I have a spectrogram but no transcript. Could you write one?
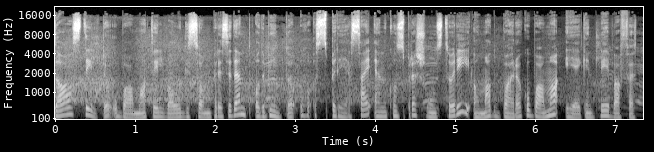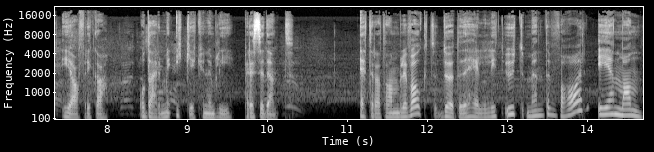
Da stilte Obama til valg som president, og det begynte å spre seg en konspirasjonsteori om at Barack Obama egentlig var født i Afrika, og dermed ikke kunne bli president. Etter at han ble valgt, døde det hele litt ut, men det var én mann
